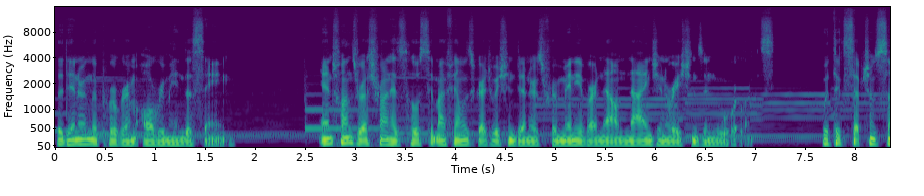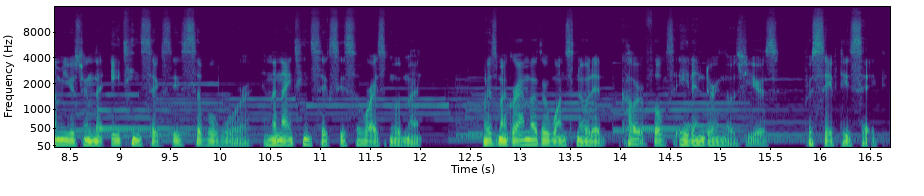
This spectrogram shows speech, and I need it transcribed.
the dinner and the program all remain the same. Antoine's restaurant has hosted my family's graduation dinners for many of our now nine generations in New Orleans. With the exception of some years during the 1860s Civil War and the 1960s Civil Rights Movement, when, as my grandmother once noted, colored folks ate in during those years for safety's sake.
